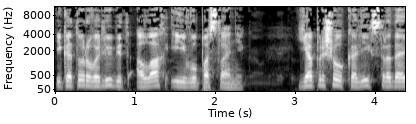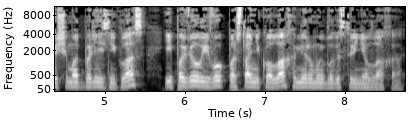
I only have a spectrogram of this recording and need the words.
и которого любит Аллах и его посланник. Я пришел к Али, страдающему от болезни глаз, и повел его к посланнику Аллаха, мир ему и благословение Аллаха.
